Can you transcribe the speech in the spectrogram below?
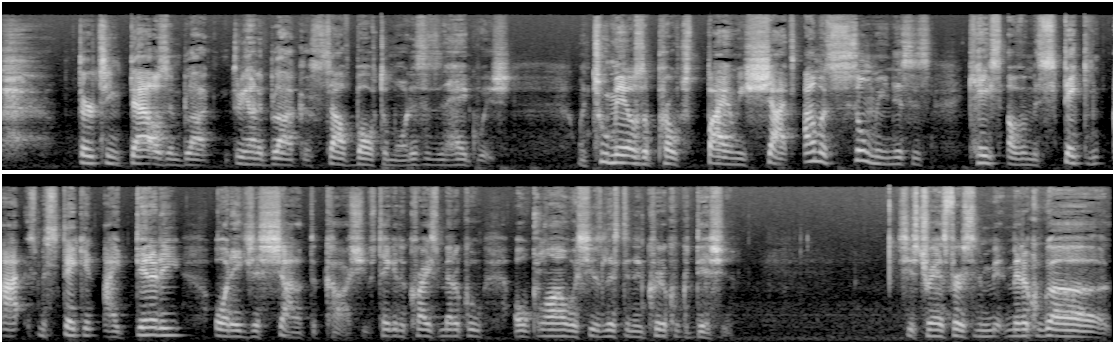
13,000 block, 300 block of South Baltimore. This is in Hegewisch. When two males approached firing shots, I'm assuming this is case of a mistaken uh, mistaken identity or they just shot up the car. She was taken to Christ Medical Oak Lawn where she was listed in critical condition. She was transferred to the medical uh,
